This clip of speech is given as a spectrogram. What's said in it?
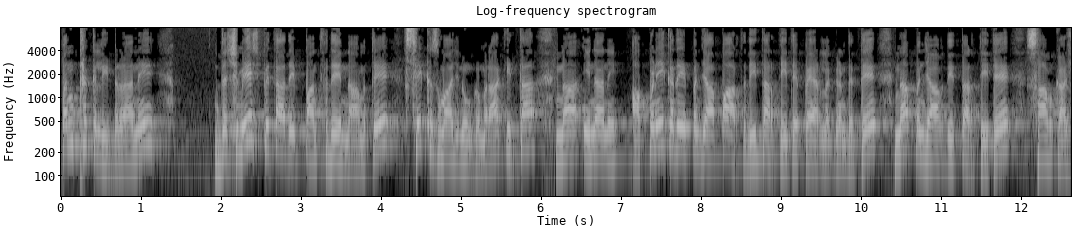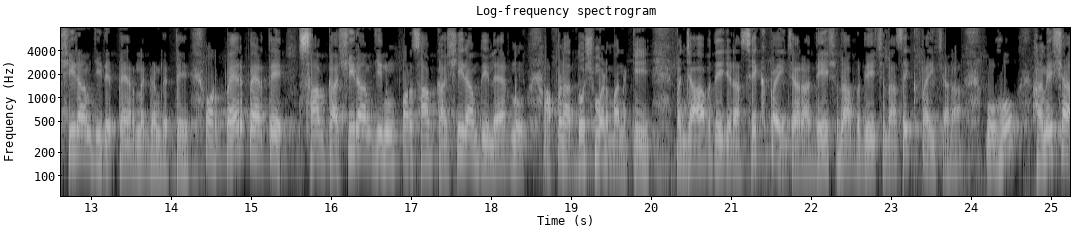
ਪੰਥਕ ਲੀਡਰਾਂ ਨੇ ਦਸ਼ਮੇਸ਼ ਪਿਤਾ ਦੇ ਪੰਥ ਦੇ ਨਾਮ ਤੇ ਸਿੱਖ ਸਮਾਜ ਨੂੰ ਗਮਰਾਹ ਕੀਤਾ। ਨਾ ਇਹਨਾਂ ਨੇ ਆਪਣੇ ਕਦੇ ਪੰਜਾਬ, ਭਾਰਤ ਦੀ ਧਰਤੀ ਤੇ ਪੈਰ ਲੱਗਣ ਦਿੱਤੇ, ਨਾ ਪੰਜਾਬ ਦੀ ਧਰਤੀ ਤੇ ਸਾਬਕਾ ਸ਼ੀਰਾਮ ਜੀ ਦੇ ਪੈਰ ਲੱਗਣ ਦਿੱਤੇ। ਔਰ ਪੈਰ ਪੈਰ ਤੇ ਸਾਬਕਾ ਸ਼ੀਰਾਮ ਜੀ ਨੂੰ ਔਰ ਸਾਬਕਾ ਸ਼ੀਰਾਮ ਦੀ ਲਹਿਰ ਨੂੰ ਆਪਣਾ ਦੁਸ਼ਮਣ ਮੰਨ ਕੇ ਪੰਜਾਬ ਦੇ ਜਿਹੜਾ ਸਿੱਖ ਭਾਈਚਾਰਾ, ਦੇਸ਼ ਦਾ, ਵਿਦੇਸ਼ ਦਾ ਸਿੱਖ ਭਾਈਚਾਰਾ, ਉਹ ਹਮੇਸ਼ਾ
